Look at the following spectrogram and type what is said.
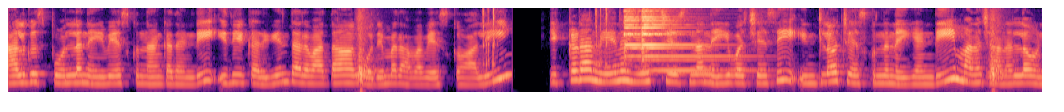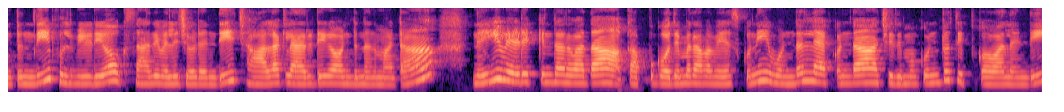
నాలుగు స్పూన్ల నెయ్యి వేసుకున్నాం కదండి. ఇది కరిగిన తర్వాత గోధుమ రవ్వ వేసుకోవాలి. ఇక్కడ నేను యూజ్ చేసిన నెయ్యి వచ్చేసి ఇంట్లో చేసుకున్న నెయ్యి అండి. మన ఛానల్లో ఉంటుంది. Full video. ఒకసారి వెళ్ళి చూడండి. చాలా క్లారిటీగా ఉంటుందన్నమాట. నెయ్యి వేడెక్కిన తర్వాత కప్పు గోధుమ రవ్వ వేసుకుని ఉండలు లేకుండా చిరుముకుంటూ తిప్పుకోవాలండి.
